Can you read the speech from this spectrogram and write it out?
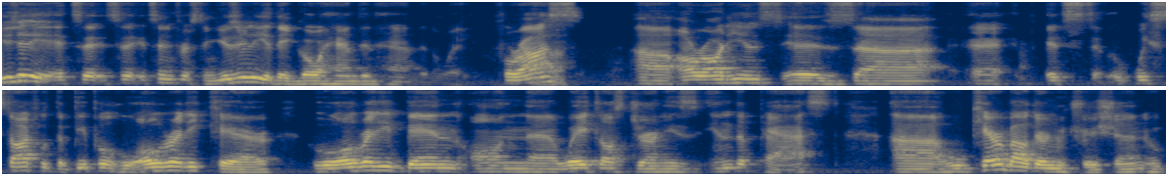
Usually it's it's it's interesting. Usually they go hand in hand in a way. For uh-huh. us, uh, our audience is uh, eh, it's we start with the people who already care, who already been on uh, weight loss journeys in the past, uh, who care about their nutrition, who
